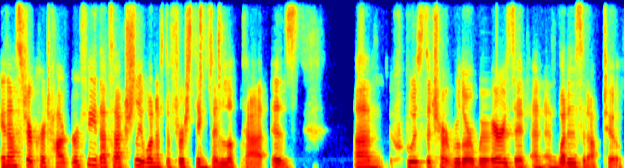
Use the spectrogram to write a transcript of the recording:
in astrocartography, that's actually one of the first things I look at is um, who is the chart ruler, where is it, and, and what is it up to?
